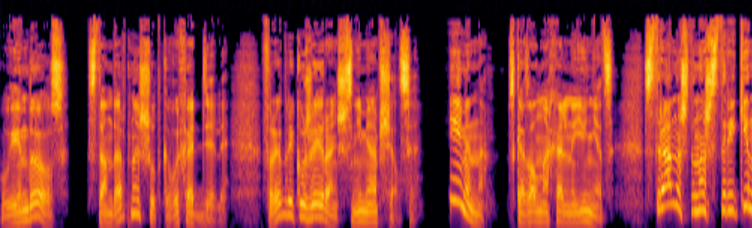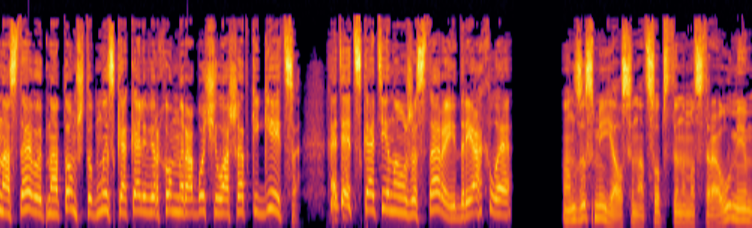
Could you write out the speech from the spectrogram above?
«Windows». Стандартная шутка в их отделе. Фредерик уже и раньше с ними общался. «Именно. сказал нахальный юнец. «Странно, что наши старики настаивают на том, чтобы мы скакали верхом на рабочей лошадке Гейтса, хотя эта скотина уже старая и дряхлая». Он засмеялся над собственным остроумием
